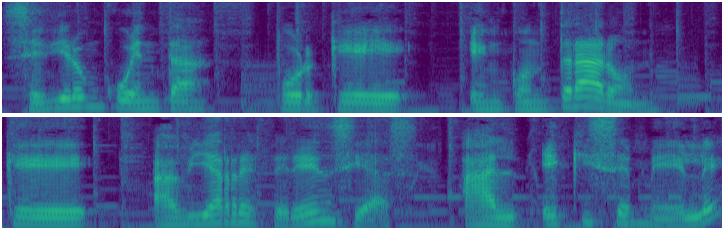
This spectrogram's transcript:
Se dieron cuenta porque encontraron que había referencias al XML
